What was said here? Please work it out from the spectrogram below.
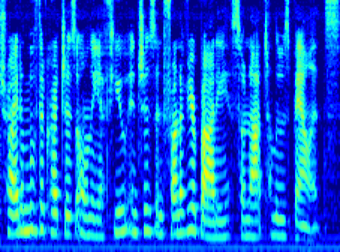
try to move the crutches only a few inches in front of your body so not to lose balance.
